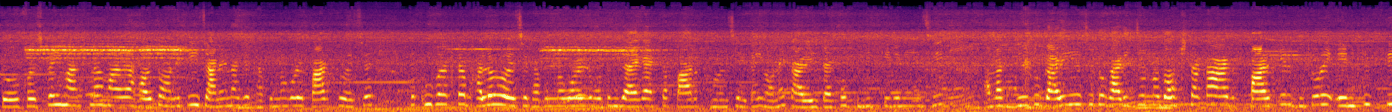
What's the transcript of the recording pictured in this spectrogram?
তো ফার্স্ট টাইম আসলাম আর হয়তো অনেকেই জানে না যে ঠাকুরনগরে পার্ক হয়েছে। তো খুব একটা ভালো হয়েছে ঠাকুরনগরের মতন জায়গা, একটা পার্ক হয়েছে, এটাই অনেক। আর এই দেখো টিকিট কেটে নিয়েছি। আমার যেহেতু গাড়ি আছে, তো গাড়ির জন্য দশ টাকা আর পার্কের ভিতরে এন্ট্রি ফি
